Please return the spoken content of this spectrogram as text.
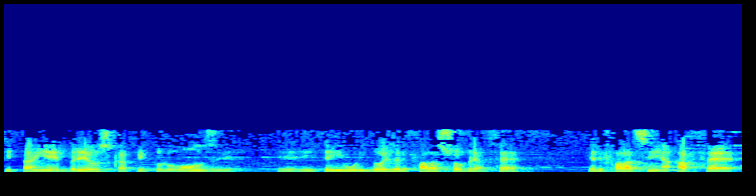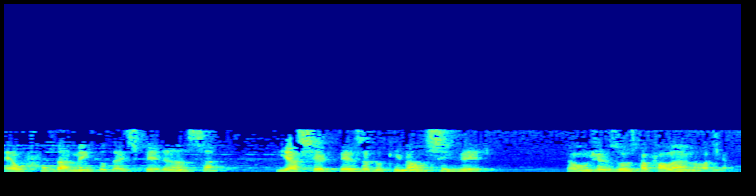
que está em Hebreus capítulo 11, é, item 1 e 2, ele fala sobre a fé. Ele fala assim: a fé é o fundamento da esperança e a certeza do que não se vê. Então Jesus está falando: olha,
